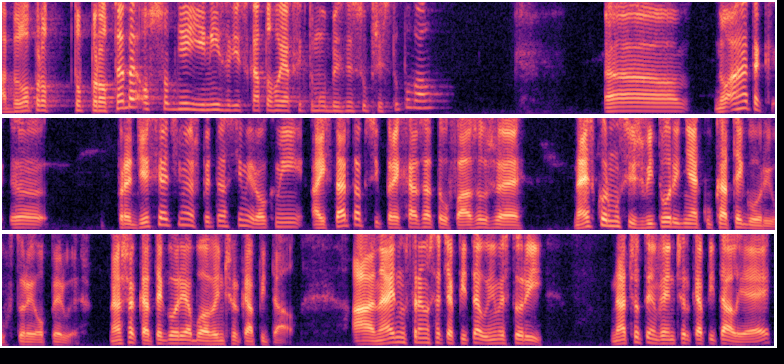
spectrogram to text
A bylo pro, to pro tebe osobně jiný z hlediska toho, jak si k tomu biznesu přistupoval? Uh, no aha, tak uh, pred 10 až 15 rokmi aj startup si prechádza tou fázou, že najskôr musíš vytvoriť nejakú kategóriu, v ktorej operuješ. Naša kategória bola venture capital. A na jednu stranu sa ťa pýtajú investori, na čo ten venture capital je,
